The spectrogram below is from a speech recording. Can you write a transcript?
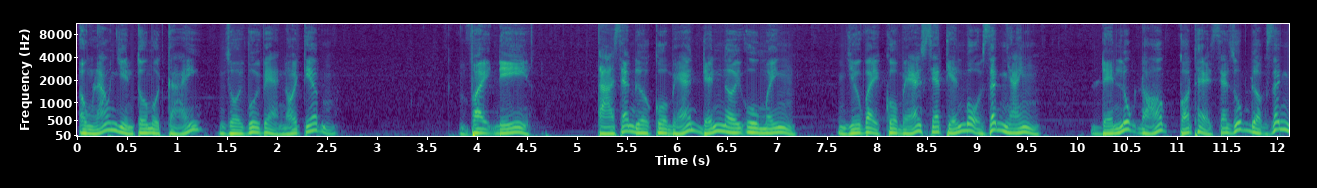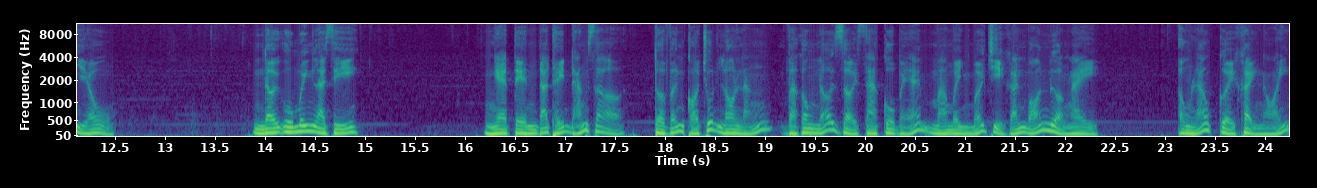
Ông lão nhìn tôi một cái rồi vui vẻ nói tiếp. Vậy đi, ta sẽ đưa cô bé đến nơi U Minh. Như vậy cô bé sẽ tiến bộ rất nhanh. Đến lúc đó có thể sẽ giúp được rất nhiều. Nơi U Minh là gì? Nghe tên đã thấy đáng sợ. Tôi vẫn có chút lo lắng và không nỡ rời xa cô bé mà mình mới chỉ gắn bó nửa ngày. Ông lão cười khẩy nói.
